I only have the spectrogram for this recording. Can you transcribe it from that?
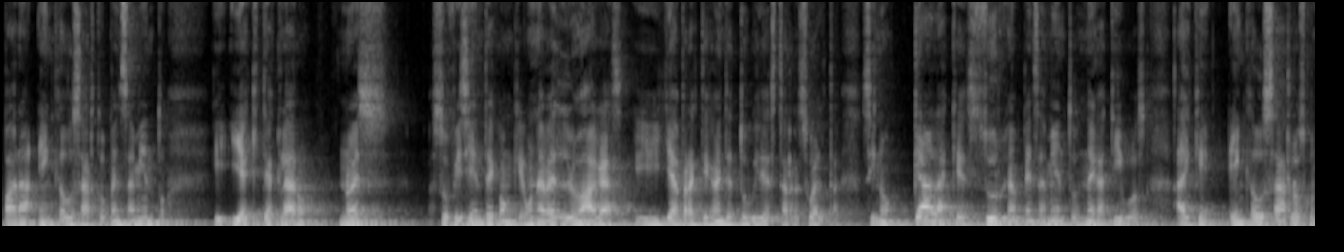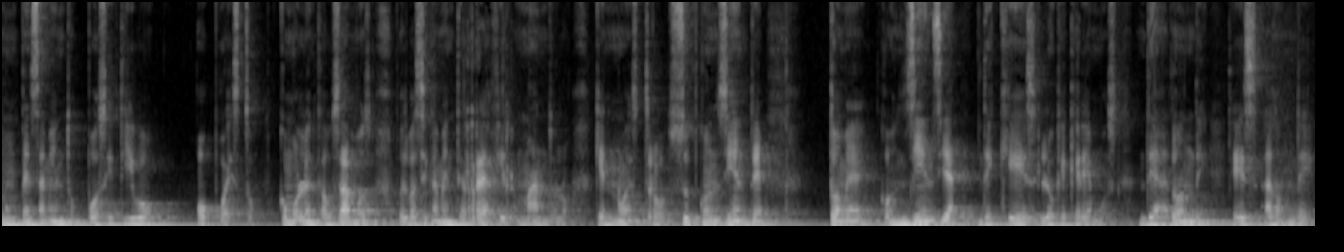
para encauzar tu pensamiento. Y, aquí te aclaro, no es suficiente con que una vez lo hagas y ya prácticamente tu vida está resuelta, sino cada que surjan pensamientos negativos hay que encauzarlos con un pensamiento positivo opuesto. ¿Cómo lo encauzamos? Pues básicamente reafirmándolo, que nuestro subconsciente tome conciencia de qué es lo que queremos, de a dónde es a dónde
